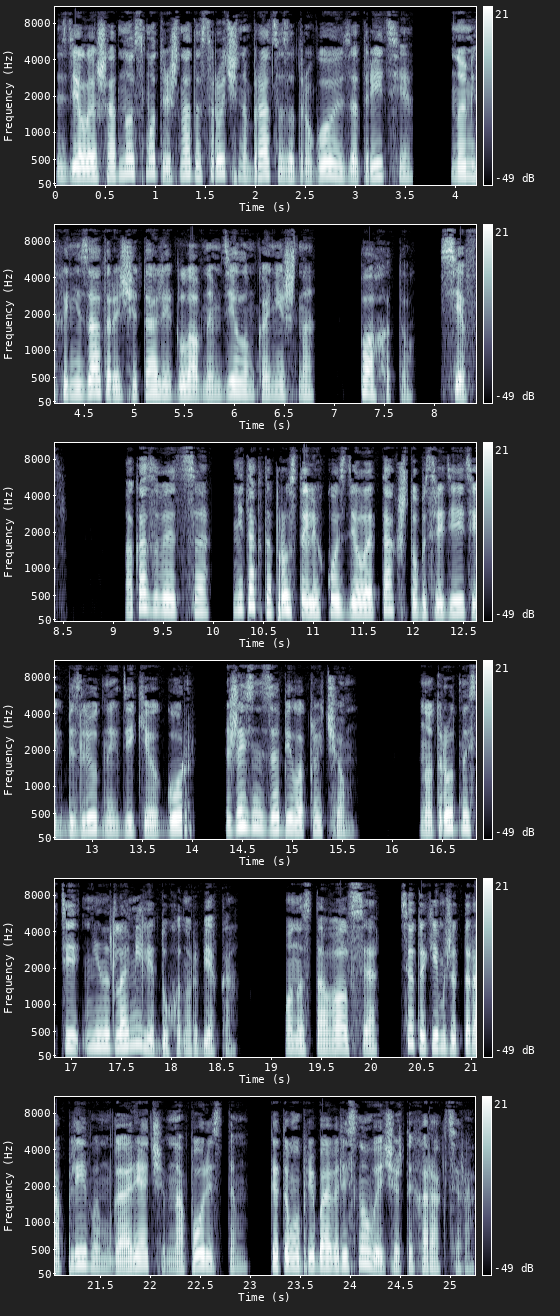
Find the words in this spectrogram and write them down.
Сделаешь одно, смотришь, надо срочно браться за другое, за третье. Но механизаторы считали главным делом, конечно, пахоту, сев. Оказывается, не так-то просто и легко сделать так, чтобы среди этих безлюдных диких гор жизнь забила ключом. Но трудности не надломили духа Нурбека. Он оставался все таким же торопливым, горячим, напористым. К этому прибавились новые черты характера.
